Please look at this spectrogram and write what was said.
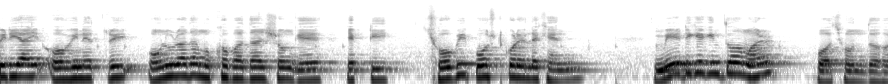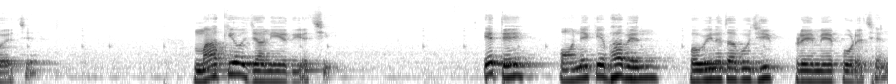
মিডিয়ায় অভিনেত্রী অনুরাধা মুখোপাধ্যায়ের সঙ্গে একটি ছবি পোস্ট করে লেখেন, মেয়েটিকে কিন্তু আমার পছন্দ হয়েছে। মাকেও জানিয়ে দিয়েছি। এতে অনেকে ভাবেন অভিনেতা বুঝি প্রেমে পড়েছেন।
